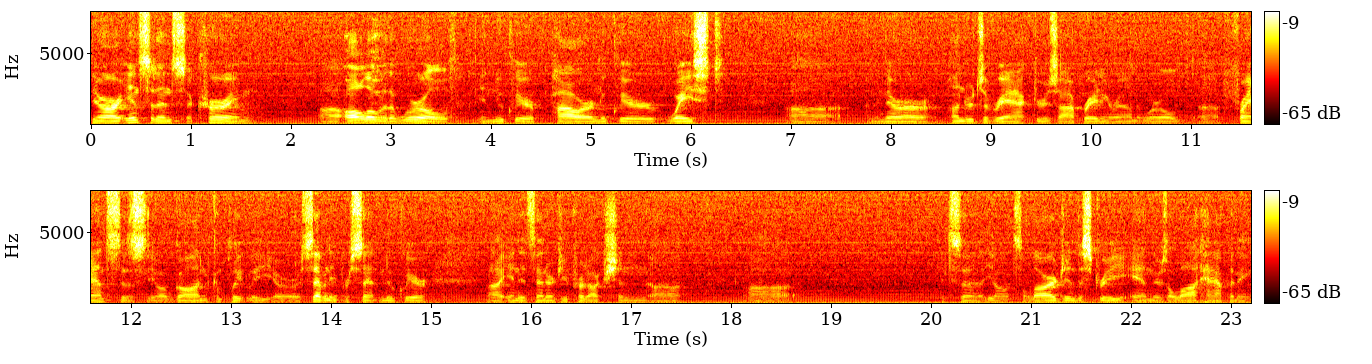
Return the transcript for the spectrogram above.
there are incidents occurring uh, all over the world in nuclear power, nuclear waste. Uh, I mean, there are hundreds of reactors operating around the world. Uh, France has, you know, gone completely or 70% nuclear uh, in its energy production. Uh, uh, it's a, you know, it's a large industry, and there's a lot happening.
